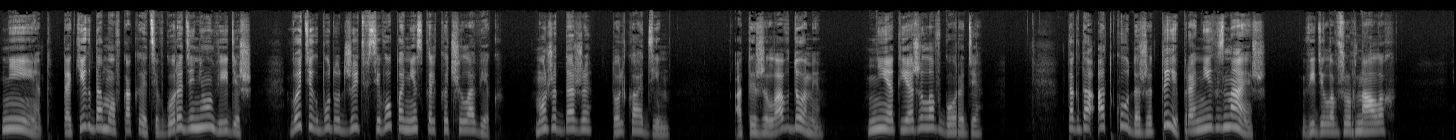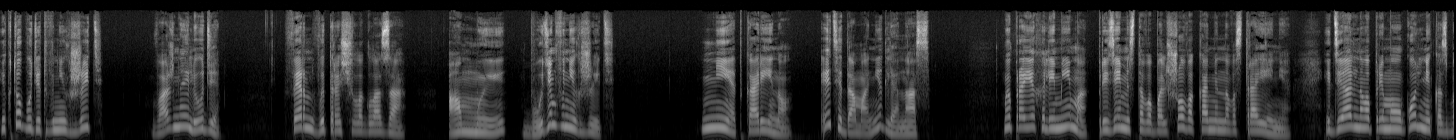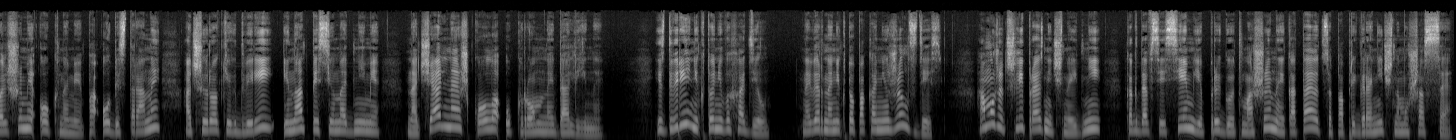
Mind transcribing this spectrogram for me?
Нет, таких домов, как эти, в городе не увидишь. В этих будут жить всего по несколько человек. Может, даже только один. А ты жила в доме? Нет, я жила в городе. Тогда откуда же ты про них знаешь? Видела в журналах. И кто будет в них жить? Важные люди. Ферн вытаращила глаза. А мы будем в них жить? «Нет, Карино, эти дома не для нас». Мы проехали мимо приземистого большого каменного строения, идеального прямоугольника с большими окнами по обе стороны от широких дверей и надписью над ними «Начальная школа укромной долины». Из дверей никто не выходил. Наверное, никто пока не жил здесь. А может, шли праздничные дни, когда все семьи прыгают в машины и катаются по приграничному шоссе.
